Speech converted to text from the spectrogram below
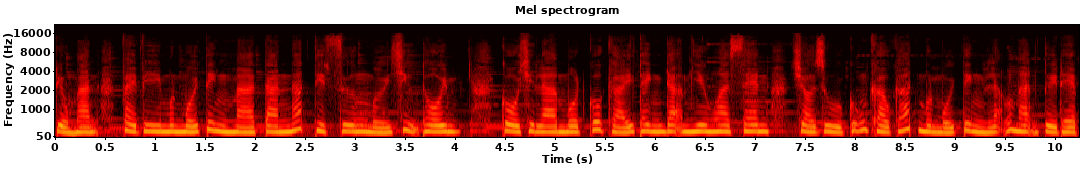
Tiểu Mạn, phải vì một mối tình mà tan nát thịt xương mới chịu thôi. Cô chỉ là một cô gái thanh đạm như hoa sen, cho dù cũng khao khát một mối tình lãng mạn tươi đẹp.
